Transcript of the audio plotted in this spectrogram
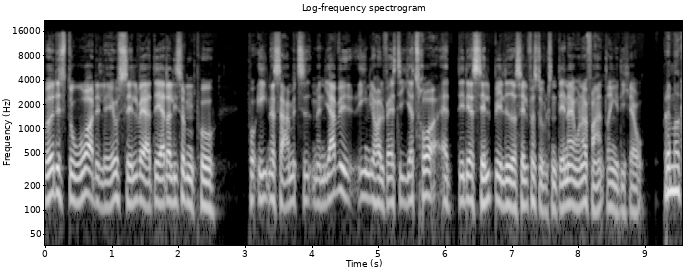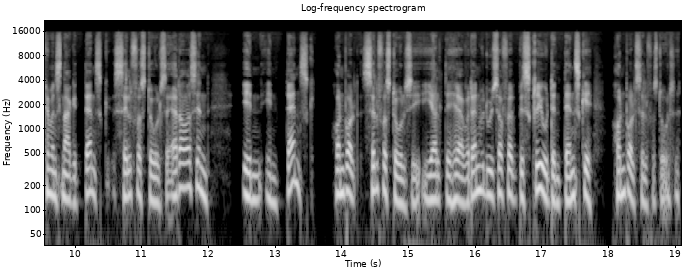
både det store og det lave selvværd, det er der ligesom på, på en og samme tid. Men jeg vil egentlig holde fast i, jeg tror, at det der selvbillede og selvforståelsen, den er under forandring i de her år. På den måde kan man snakke dansk selvforståelse. Er der også en, en, en dansk håndbold selvforståelse i alt det her? Hvordan vil du i så fald beskrive den danske håndbold selvforståelse?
